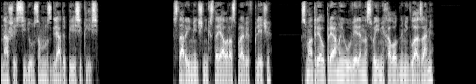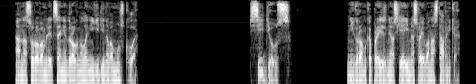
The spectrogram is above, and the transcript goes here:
Наши с Сидиусом взгляды пересеклись. Старый мечник стоял, расправив плечи, смотрел прямо и уверенно своими холодными глазами, а на суровом лице не дрогнуло ни единого мускула. «Сидиус», — негромко произнес я имя своего наставника.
